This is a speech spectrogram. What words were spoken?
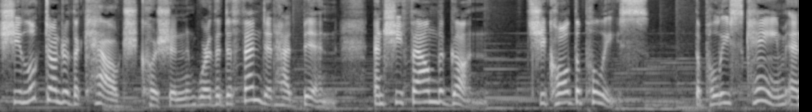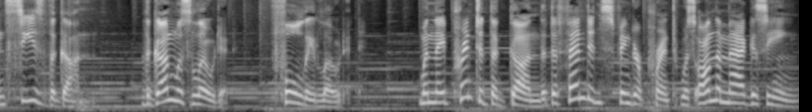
She looked under the couch cushion where the defendant had been and she found the gun. She called the police. The police came and seized the gun. The gun was loaded, fully loaded. When they printed the gun, the defendant's fingerprint was on the magazine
